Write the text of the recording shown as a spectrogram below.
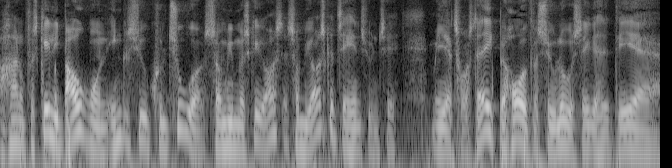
og har nogle forskellige baggrunde, inklusive kulturer, som vi måske også, som vi også skal tage hensyn til. Men jeg tror stadig, at behovet for psykologisk sikkerhed, det er,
